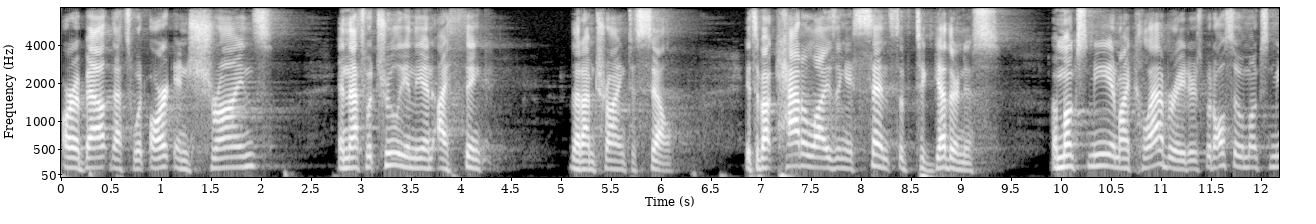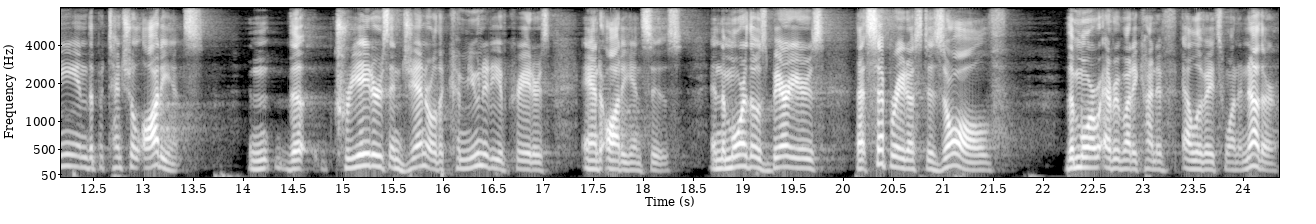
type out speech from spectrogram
are about. That's what art enshrines. And that's what truly, in the end, I think that I'm trying to sell. It's about catalyzing a sense of togetherness amongst me and my collaborators, but also amongst me and the potential audience, and the creators in general, the community of creators and audiences. And the more those barriers that separate us dissolve, the more everybody kind of elevates one another.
